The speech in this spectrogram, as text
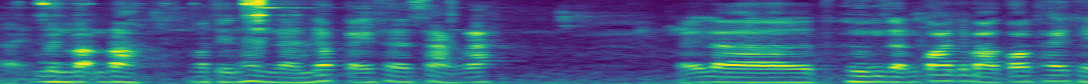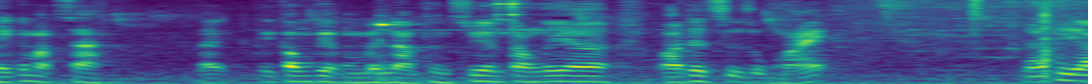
Đấy, mình vặn vào và tiến hành là nhấc cái sàng ra. Đấy là hướng dẫn qua cho bà con thay thế cái mặt sàng đấy cái công việc mà mình làm thường xuyên trong cái uh, quá trình sử dụng máy. Đấy thì uh,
